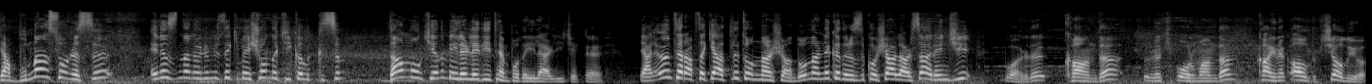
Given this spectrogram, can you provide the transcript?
Ya bundan sonrası en azından önümüzdeki 5-10 dakikalık kısım Damwonkia'nın belirlediği tempoda ilerleyecek. Evet. Yani ön taraftaki atlet onlar şu anda. Onlar ne kadar hızlı koşarlarsa RNG Bu arada Kaan da rakip ormandan kaynak aldıkça alıyor.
